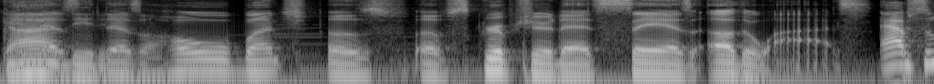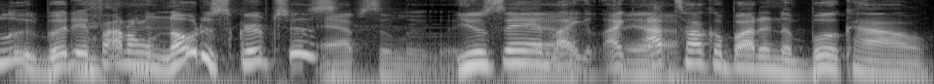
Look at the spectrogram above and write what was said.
God did it. There's a whole bunch of, of scripture that says otherwise. Absolutely. But if I don't know the scriptures, Absolutely. You know what I'm saying? Yeah, Like like I talk about in the book how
